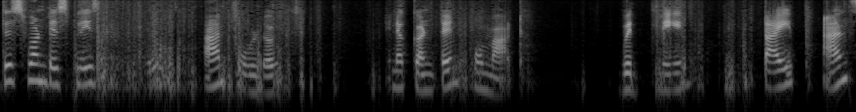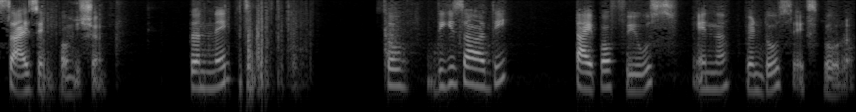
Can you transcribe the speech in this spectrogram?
This one displays and folders in a content format with name, type and size information. The next, so these are the type of views in Windows Explorer.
